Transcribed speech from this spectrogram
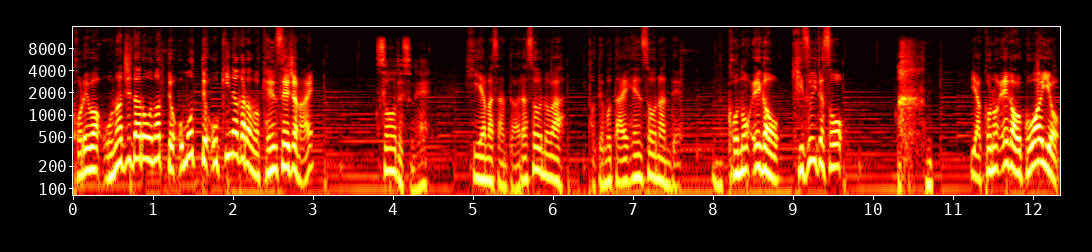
これは同じだろうなって思っておきながらの牽制じゃない？そうですね。檜山さんと争うのはとても大変そうなんでこの笑顔気づいてそう。いやこの笑顔怖いよ。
